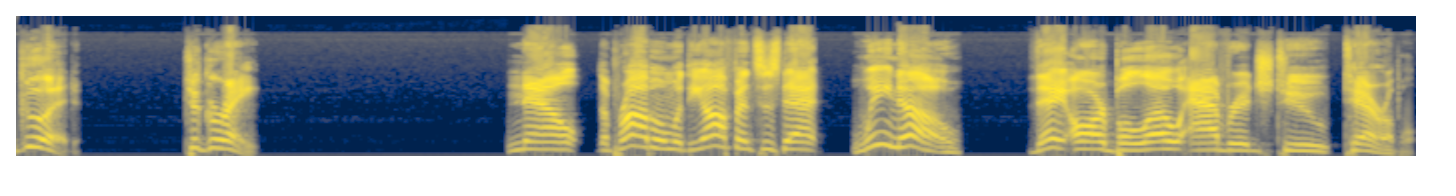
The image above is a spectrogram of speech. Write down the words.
good to great. Now, the problem with the offense is that we know they are below average to terrible.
